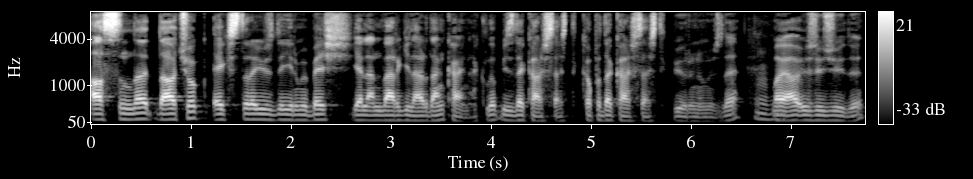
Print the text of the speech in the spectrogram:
Aslında daha çok ekstra %25 gelen vergilerden kaynaklı. Biz de karşılaştık, kapıda karşılaştık bir ürünümüzde. Bayağı üzücüydü.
